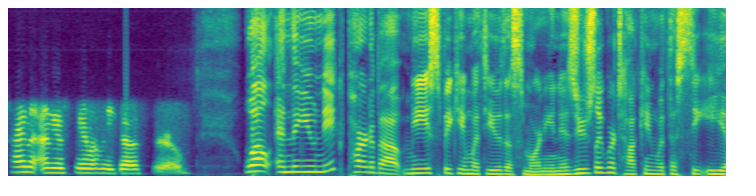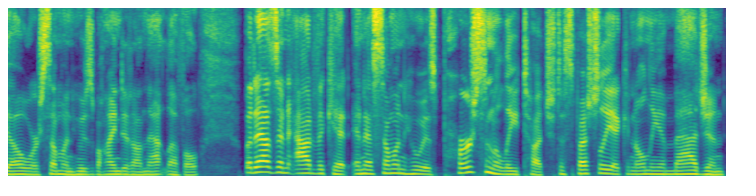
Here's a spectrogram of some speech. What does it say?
kind of understand what we go through. Well, and the unique part about me speaking with you this morning is usually we're talking with a CEO or someone who's behind it on that level. But as an advocate and as someone who is personally touched, especially I can only imagine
